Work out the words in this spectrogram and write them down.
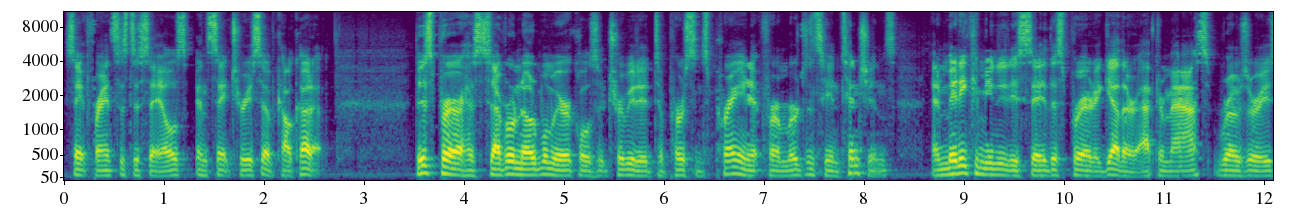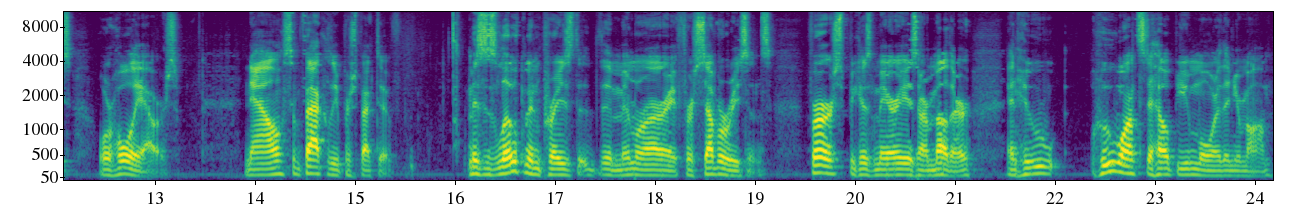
St. Francis de Sales, and St. Teresa of Calcutta. This prayer has several notable miracles attributed to persons praying it for emergency intentions, and many communities say this prayer together after Mass, rosaries, or holy hours. Now, some faculty perspective. Mrs. Loafman praised the Memorare for several reasons. First, because Mary is our mother, and who, who wants to help you more than your mom?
